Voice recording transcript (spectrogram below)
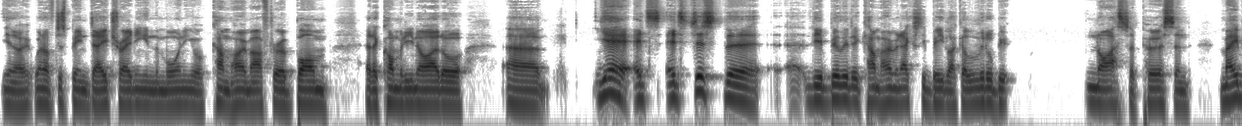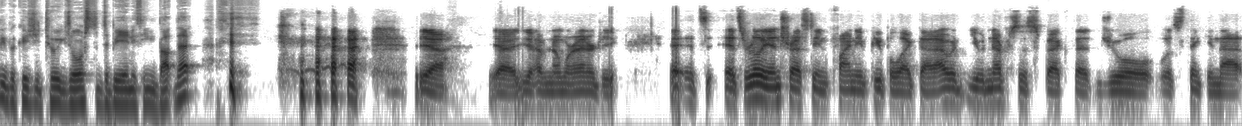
you know, when I've just been day trading in the morning or come home after a bomb at a comedy night or uh, yeah, it's it's just the uh, the ability to come home and actually be like a little bit nicer person. Maybe because you're too exhausted to be anything but that. yeah, yeah, you have no more energy it's it's really interesting finding people like that. I would you would never suspect that Jewel was thinking that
